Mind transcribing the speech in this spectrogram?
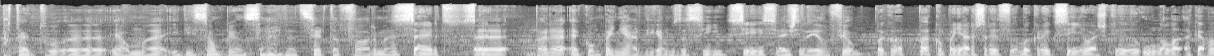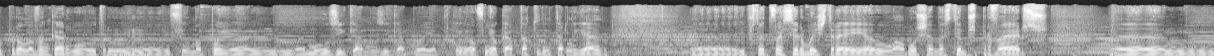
Portanto, é uma edição pensada, de certa forma. Certo. para acompanhar, digamos assim, sim, sim, a estreia sim. do filme? Para, para acompanhar a estreia filme, eu creio que sim. Eu acho que um acaba por alavancar o outro. Uhum. O filme apoia a música, a música apoia, porque ao fim e ao cabo está tudo interligado. Uh, e portanto vai ser uma estreia. O álbum chama-se Tempos Perversos. Uh,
